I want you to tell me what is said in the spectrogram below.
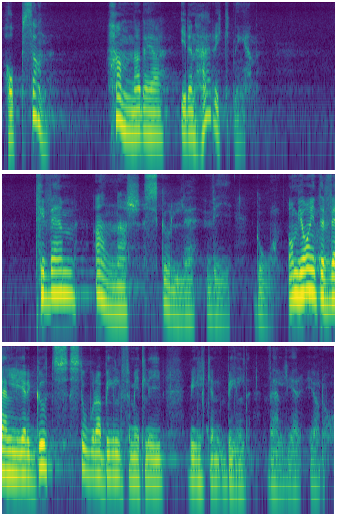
Hoppsan, hamnade jag i den här riktningen. Till vem annars skulle vi gå? Om jag inte väljer Guds stora bild för mitt liv, vilken bild väljer jag då?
